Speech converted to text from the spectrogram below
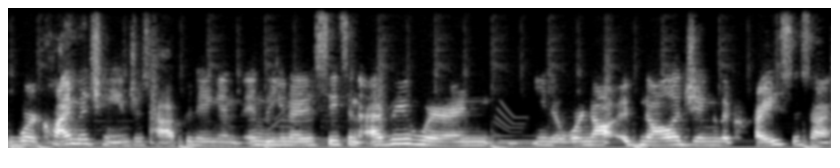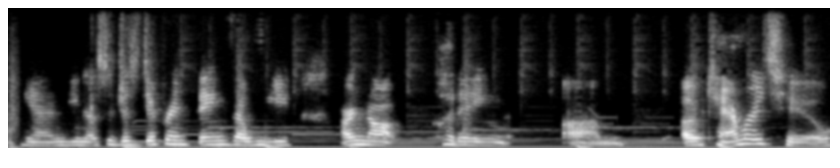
where climate change is happening in, in the united states and everywhere. And you know we're not acknowledging the crisis at hand you know so just different things that we are not putting um, a camera to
